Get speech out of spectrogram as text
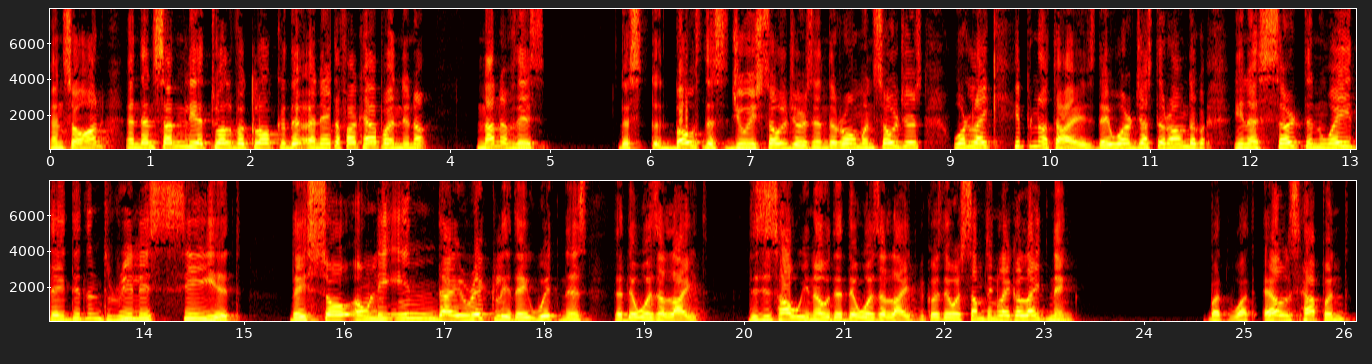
and so on. And then suddenly at 12 o'clock, the, and what the fuck happened, you know? None of this. The, both the Jewish soldiers and the Roman soldiers were like hypnotized. They were just around the. In a certain way, they didn't really see it. They saw only indirectly, they witnessed that there was a light. This is how we know that there was a light, because there was something like a lightning. But what else happened,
